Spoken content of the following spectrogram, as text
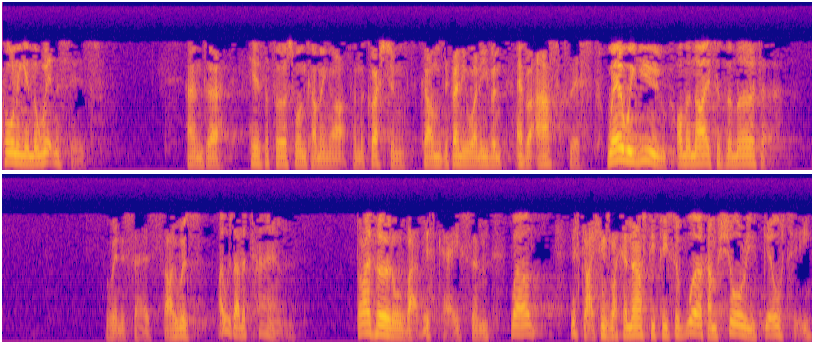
calling in the witnesses. And uh, here's the first one coming up, and the question comes, if anyone even ever asks this, where were you on the night of the murder? The witness says, I was, I was out of town. But I've heard all about this case, and, well, this guy seems like a nasty piece of work. I'm sure he's guilty.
